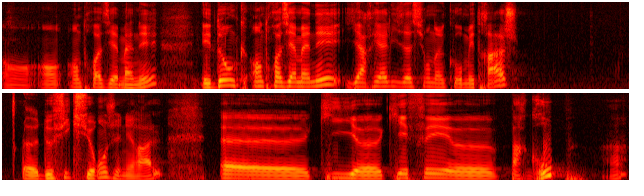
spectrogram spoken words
en, troisième année. Et donc en troisième année, il y a réalisation d'un court métrage de fiction en général, qui, euh, qui, est fait euh, par groupe. Hein.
